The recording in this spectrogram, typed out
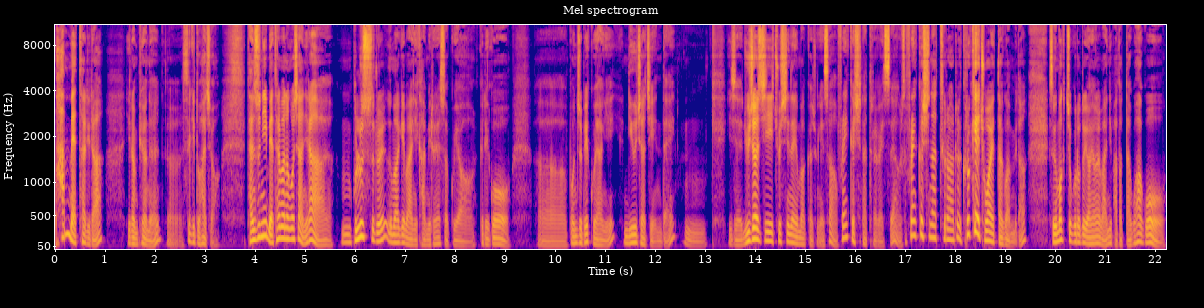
팝 메탈이라 이런 표현을 어, 쓰기도 하죠. 단순히 메탈만 한 것이 아니라 음, 블루스를 음악에 많이 가미를 했었고요. 그리고 어, 본조비 고향이 뉴저지인데, 음, 이제 뉴저지 출신의 음악가 중에서 프랭크 시나트라가 있어요. 그래서 프랭크 시나트라를 그렇게 좋아했다고 합니다. 그래서 음악적으로도 영향을 많이 받았다고 하고,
